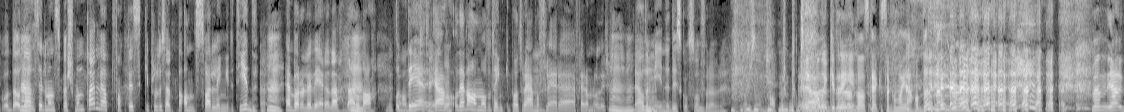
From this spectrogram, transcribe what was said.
og da, da stiller man spørsmålstegn ved at faktisk produsenten har ansvar lengre tid Mm. enn bare å levere det der og da. Og det, tenke ja, og det er en annen måte å tenke på, tror jeg, på flere, flere områder. Jeg hadde minidisk også, for øvrig. Sånn, apropos ting Ja, man ikke trenger. Da skal jeg ikke snakke om hva jeg hadde, men Men jeg,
